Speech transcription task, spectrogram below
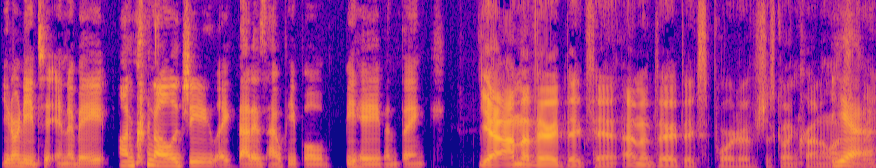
You don't need to innovate on chronology. Like that is how people behave and think. Yeah, I'm a very big fan. I'm a very big supporter of just going chronologically. Yeah.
